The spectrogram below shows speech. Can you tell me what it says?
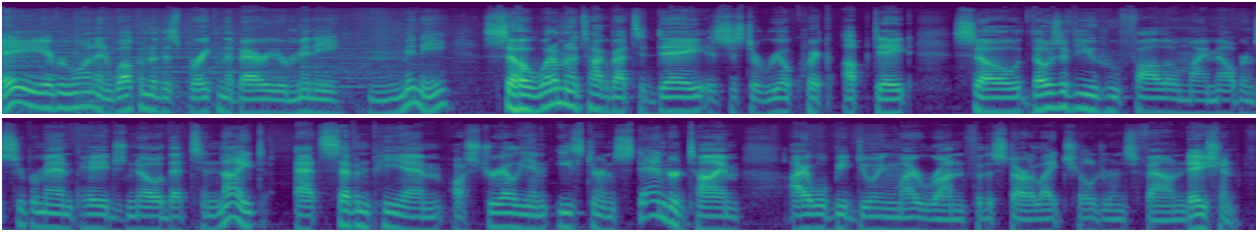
Hey everyone, and welcome to this Breaking the Barrier mini mini. So, what I'm going to talk about today is just a real quick update. So, those of you who follow my Melbourne Superman page know that tonight at 7 p.m. Australian Eastern Standard Time, I will be doing my run for the Starlight Children's Foundation.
